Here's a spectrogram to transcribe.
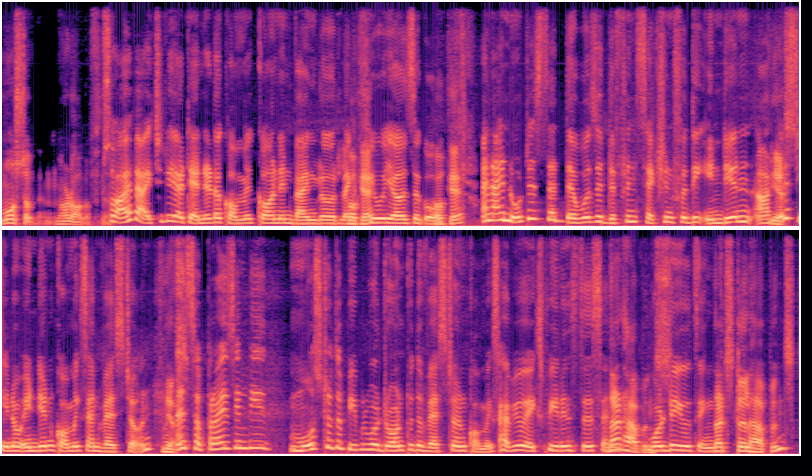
Most of them, not all of them. So I've actually attended a Comic Con in Bangalore like a Okay. few years ago. Okay. And I noticed that there was a different section for the Indian artists, Yes. you know, Indian comics and Western. Yes. And surprisingly, most of the people were drawn to the Western comics. Have you experienced this? And that happens. What do you think? That still happens,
